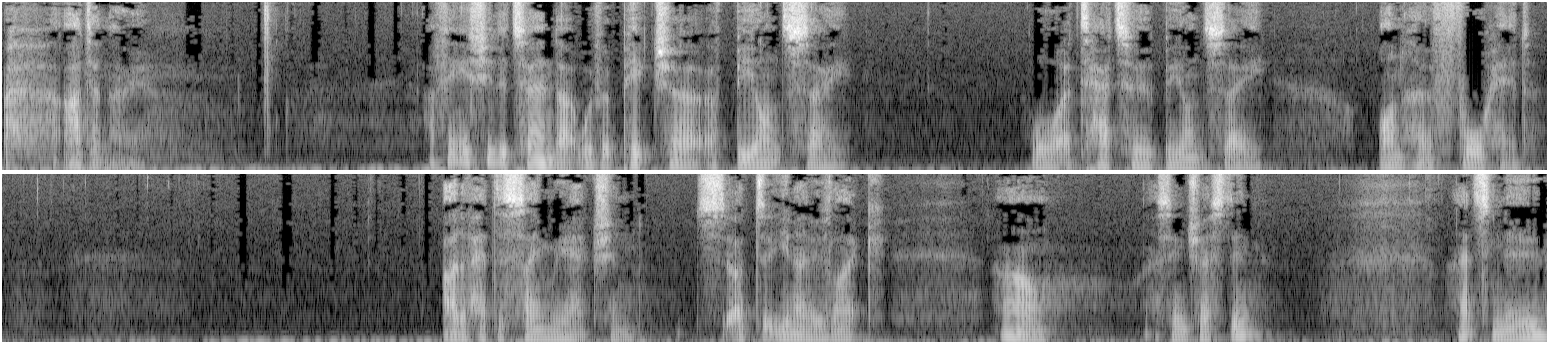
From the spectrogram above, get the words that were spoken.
I don't know. I think if she'd have turned up with a picture of Beyonce or a tattoo of Beyonce on her forehead, I'd have had the same reaction. So, uh, you know, it was like, oh, that's interesting. That's new.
